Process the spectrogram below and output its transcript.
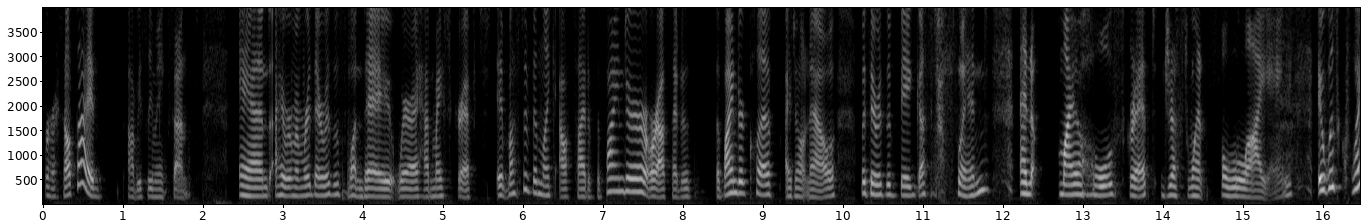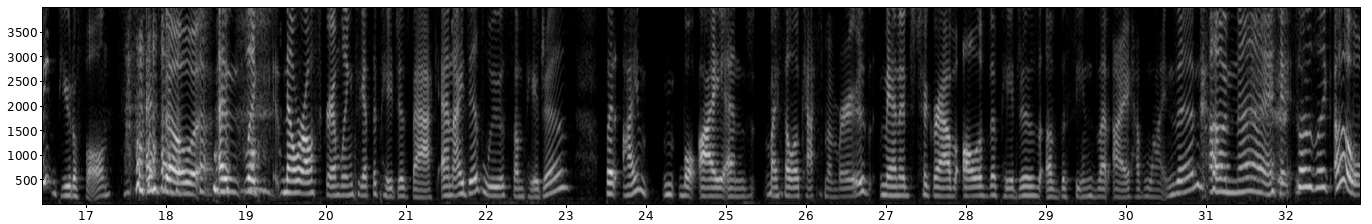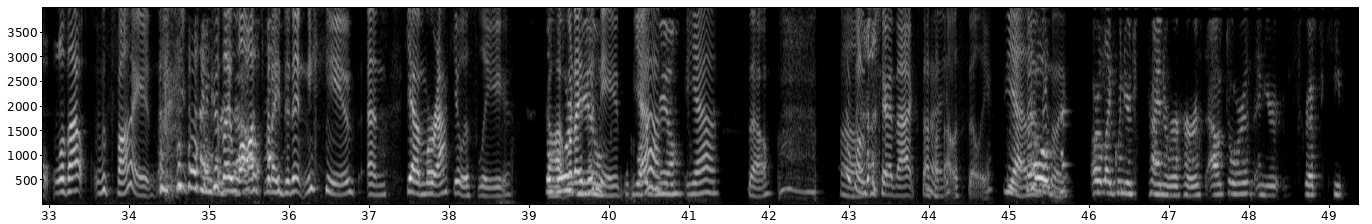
rehearse outside. Obviously, makes sense. And I remember there was this one day where I had my script. It must have been like outside of the binder or outside of the binder clip. I don't know. But there was a big gust of wind, and my whole script just went flying. It was quite beautiful. And so, and like now we're all scrambling to get the pages back. And I did lose some pages, but I, well, I and my fellow cast members managed to grab all of the pages of the scenes that I have lines in. oh, nice. So I was like, oh, well, that was fine because I lost what I didn't need. And yeah, miraculously The got what Lord I did need. The Yeah. knew. Yeah. So I just Aw. wanted to share that because I thought that was silly. Yeah, that's Oh, silly. Or like when you're trying to rehearse outdoors and your script keeps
